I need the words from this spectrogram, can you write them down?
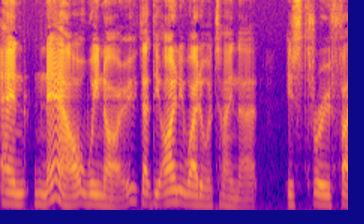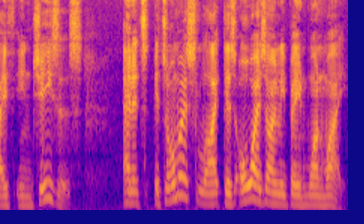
And now we know that the only way to attain that is through faith in Jesus. And it's it's almost like there's always only been one way.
